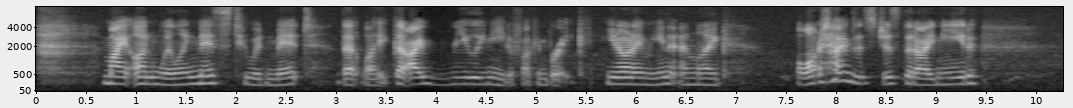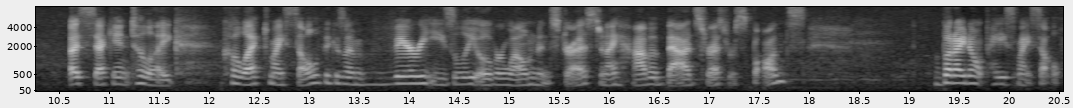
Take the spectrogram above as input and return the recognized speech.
my unwillingness to admit that like that I really need a fucking break. You know what I mean? And like a lot of times it's just that I need a second to like collect myself because I'm very easily overwhelmed and stressed and I have a bad stress response but I don't pace myself.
